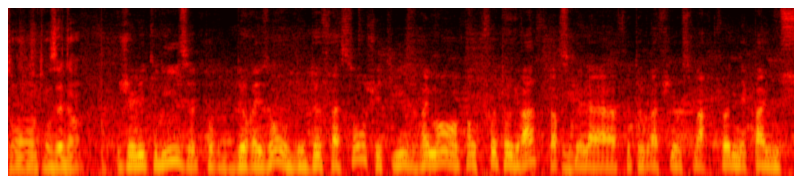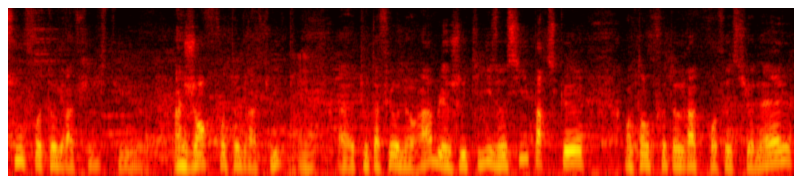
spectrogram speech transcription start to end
ton, ton Z1 Je l'utilise pour deux raisons ou de deux façons. Je l'utilise vraiment en tant que photographe parce que la photographie au smartphone n'est pas une sous-photographie, c'est un genre photographique euh, tout à fait honorable. Et je l'utilise aussi parce que, en tant que photographe professionnel,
